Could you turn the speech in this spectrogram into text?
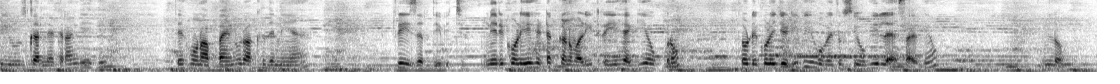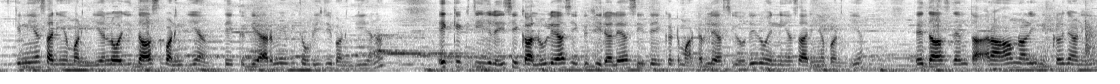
ਯੂਜ਼ ਕਰ ਲਿਆ ਕਰਾਂਗੇ ਇਹ। ਤੇ ਹੁਣ ਆਪਾਂ ਇਹਨੂੰ ਰੱਖ ਦਿੰਨੇ ਆ ਫ੍ਰੀਜ਼ਰ ਦੇ ਵਿੱਚ। ਮੇਰੇ ਕੋਲ ਇਹ ਢੱਕਣ ਵਾਲੀ ਟਰੇ ਹੈਗੀ ਆ ਉੱਪਰੋਂ। ਤੁਹਾਡੇ ਕੋਲ ਜਿਹੜੀ ਵੀ ਹੋਵੇ ਤੁਸੀਂ ਉਹੀ ਲੈ ਸਕਦੇ ਹੋ। ਲਓ। ਕਿੰਨੀਆਂ ਸਾਰੀਆਂ ਬਣ ਗਈਆਂ। ਲਓ ਜੀ 10 ਬਣ ਗਈਆਂ ਤੇ ਇੱਕ 11ਵੀਂ ਵੀ ਥੋੜੀ ਜੀ ਬਣ ਗਈ, ਹੈ ਨਾ? ਇੱਕ ਇੱਕ ਚੀਜ਼ ਲਈ ਸੀ, ਇੱਕ ਆਲੂ ਲਿਆ ਸੀ, ਇੱਕ ਖੀਰਾ ਲਿਆ ਸੀ ਤੇ ਇੱਕ ਟਮਾਟਰ ਲਿਆ ਸੀ, ਉਹਦੇ ਤੋਂ ਇੰਨੀਆਂ ਸਾਰੀਆਂ ਬਣ ਗਈਆਂ ਤੇ 10 ਦਿਨ ਤਾਂ ਆਰਾਮ ਨਾਲ ਹੀ ਨਿਕਲ ਜਾਣੀਆਂ।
